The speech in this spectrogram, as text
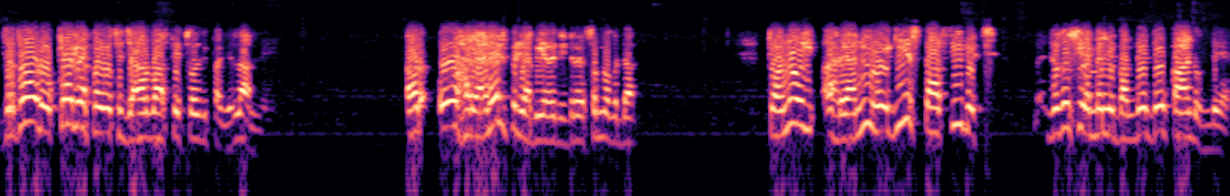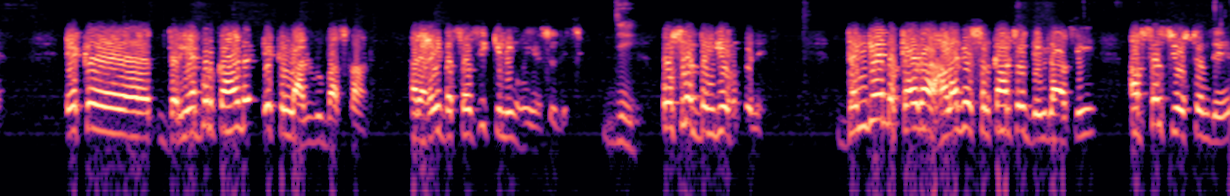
ਜਦੋਂ ਰੋਕਿਆ ਗਿਆ ਪਰ ਉੱਥੇ ਜਾਣ ਵਾਸਤੇ ਚੌਧਰੀ ਭਜਨ ਲਾਲ ਨੇ। ਔਰ ਉਹ ਹਰਿਆਣਾ ਚ ਪੰਜਾਬੀਆਂ ਦਾ ਲੀਡਰ ਸਭ ਤੋਂ ਵੱਡਾ। ਤੁਹਾਨੂੰ ਹਰਿਆਣੀ ਹੋਏਗੀ 87 ਵਿੱਚ ਜਦੋਂ ਅਸੀਂ ਐਮਐਲਏ ਬੰਦੇ ਦੋ ਕਾਂਡ ਹੁੰਦੇ ਆ। ਇੱਕ ਦਰਿਆਪੁਰ ਕਾਂਡ ਇੱਕ ਲਾਲੂ ਬੱਸ ਕਾਂਡ। ਹਰਿਆਣਾ ਦੀ ਬੱਸਾਂ ਸੀ ਕਿਲਿੰਗ ਹੋਈ ਇਸ ਵਿੱਚ। ਜੀ। ਉਸ ਵਕਤ ਦੰਗੇ ਹੁੰਦੇ ਨੇ। ਦੰਗੇ ਬਕਾਇਦਾ ਹਾਲਾਂਕਿ ਸਰਕਾਰ ਚੋਂ ਦੇਵਲਾਲ ਸੀ ਅਫਸਰ ਸੀ ਉਸ ਟਾਈਮ ਦੇ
